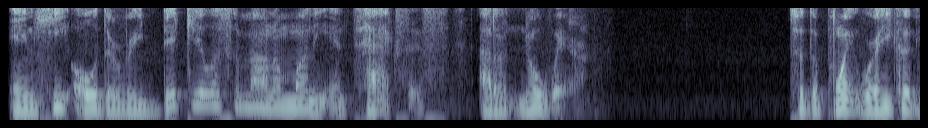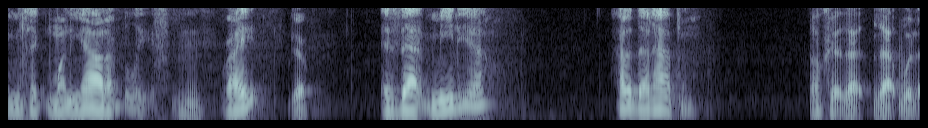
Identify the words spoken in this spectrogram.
and he owed a ridiculous amount of money in taxes out of nowhere. To the point where he couldn't even take money out, I believe. Mm-hmm. Right? Yep. Is that media? How did that happen? Okay. That that would.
